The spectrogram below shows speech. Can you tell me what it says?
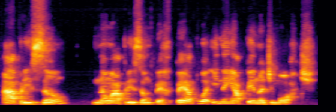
há prisão, não há prisão perpétua e nem há pena de morte.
